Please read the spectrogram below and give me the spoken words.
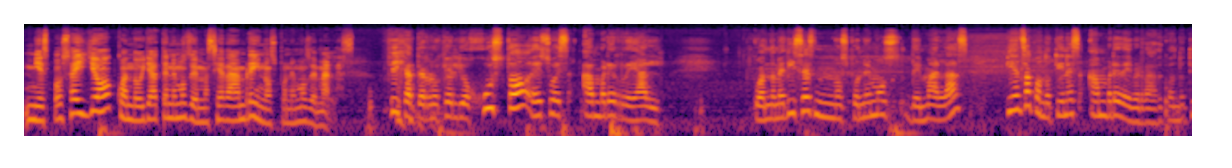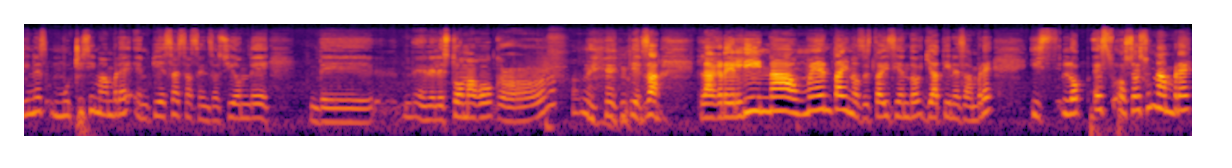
mi esposa y yo cuando ya tenemos demasiada hambre y nos ponemos de malas. Fíjate, Rogelio, justo eso es hambre real. Cuando me dices nos ponemos de malas, piensa cuando tienes hambre de verdad. Cuando tienes muchísima hambre, empieza esa sensación de, de en el estómago, empieza la grelina, aumenta y nos está diciendo ya tienes hambre. Y lo, es, o sea, es un hambre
